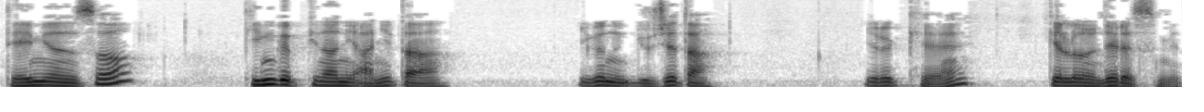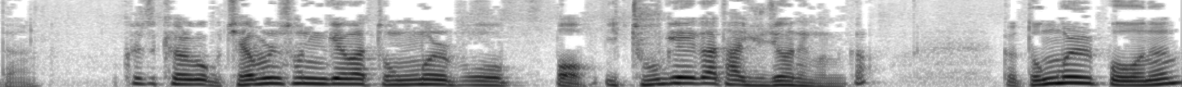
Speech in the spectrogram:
대면서 긴급 비난이 아니다. 이거는 유죄다. 이렇게 결론을 내렸습니다. 그래서 결국 재물손괴와 동물보호법 이 두 개가 다 유죄가 된 겁니까? 그 동물보호는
